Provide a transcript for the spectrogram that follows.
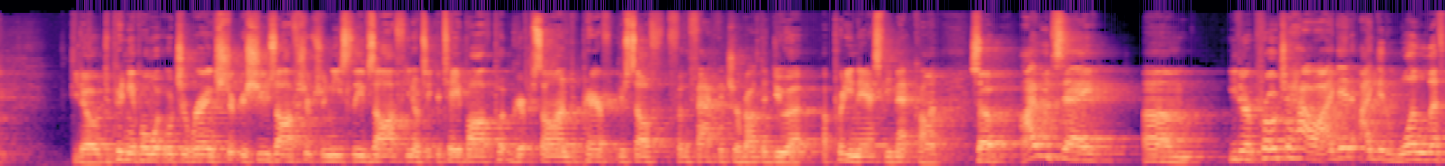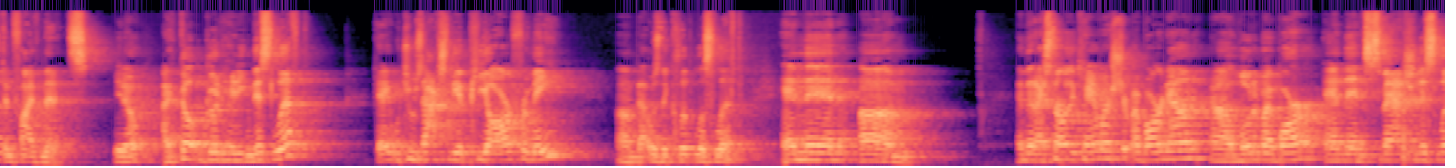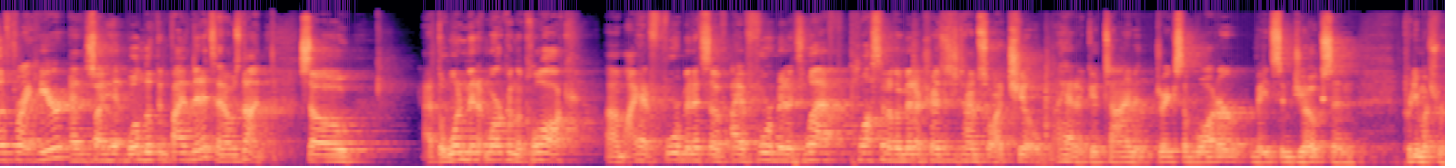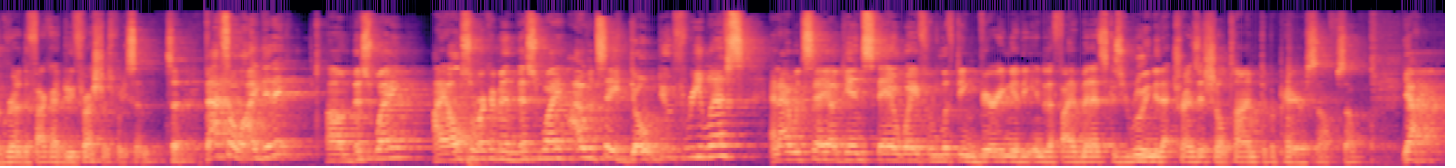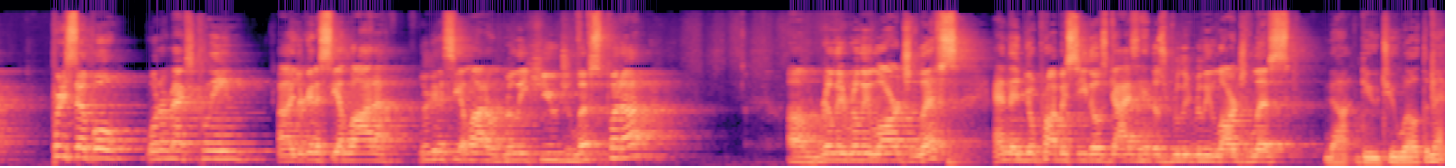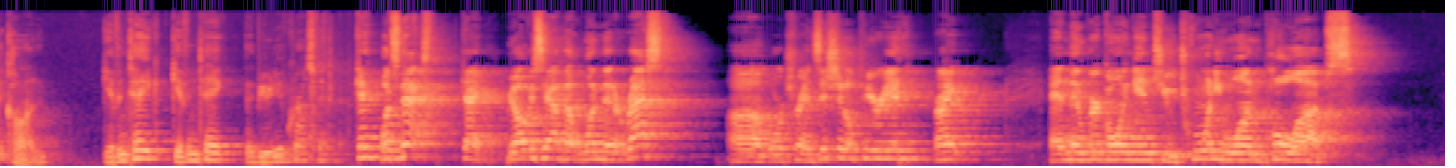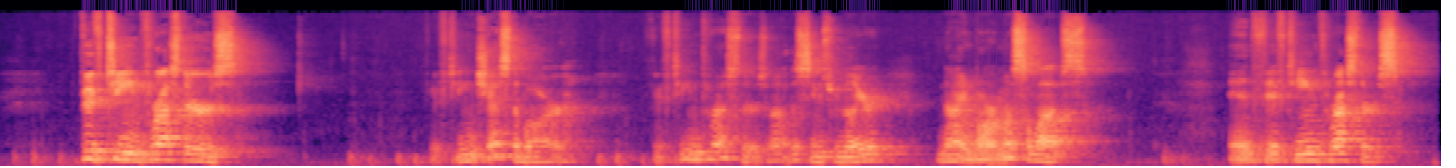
you know, depending upon what, what, you're wearing, strip your shoes off, strip your knee sleeves off, you know, take your tape off, put grips on, prepare yourself for the fact that you're about to do a, a pretty nasty Metcon. So I would say um, either approach it how I did. I did one lift in five minutes. You know, I felt good hitting this lift, okay, which was actually a PR for me. Um, that was the clipless lift. And then um, and then I started the camera, stripped my bar down, uh, loaded my bar, and then smashed this lift right here. And so I hit one lift in five minutes and I was done. So at the one minute mark on the clock, um, I had four minutes of, I have four minutes left, plus another minute transition time, so I chilled. I had a good time and drank some water, made some jokes, and pretty much regretted the fact I had to do thrusters pretty soon. So that's how I did it um, this way. I also recommend this way. I would say don't do three lifts. And I would say, again, stay away from lifting very near the end of the five minutes because you really need that transitional time to prepare yourself. So, yeah, pretty simple. one rep max clean. Uh, you're gonna see a lot of you're gonna see a lot of really huge lifts put up, um, really really large lifts, and then you'll probably see those guys that hit those really really large lifts not do too well at the Metcon. Give and take, give and take. The beauty of CrossFit. Okay, what's next? Okay, we obviously have that one minute rest um, or transitional period, right? And then we're going into 21 pull-ups, 15 thrusters, 15 chest to bar, 15 thrusters. Wow, this seems familiar. 9 bar muscle ups, and 15 thrusters.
